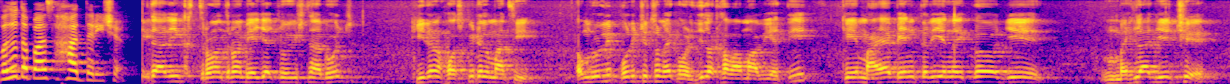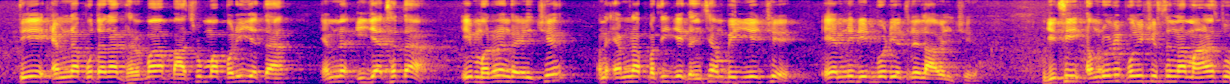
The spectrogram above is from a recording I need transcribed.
વધુ તપાસ હાથ ધરી છે. તારીખ ત્રણ ત્રણ બે હજાર ચોવીસના રોજ કિરણ હોસ્પિટલમાંથી અમરોલી પોલીસ સ્ટેશનમાં એક અરજી લખાવવામાં આવી હતી કે માયાબેન કરી અને એક, જે મહિલા જે છે, તે એમના પોતાના ઘરમાં બાથરૂમમાં પડી જતા, એમને ઈજા થતાં એ મરણ ગયેલ છે અને એમના પતિ જે ઘનશ્યામભાઈ જે છે, એ એમની ડેડ બોડી અત્રે લાવેલ છે. જેથી અમરોલી પોલીસ સ્ટેશનના માણસો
